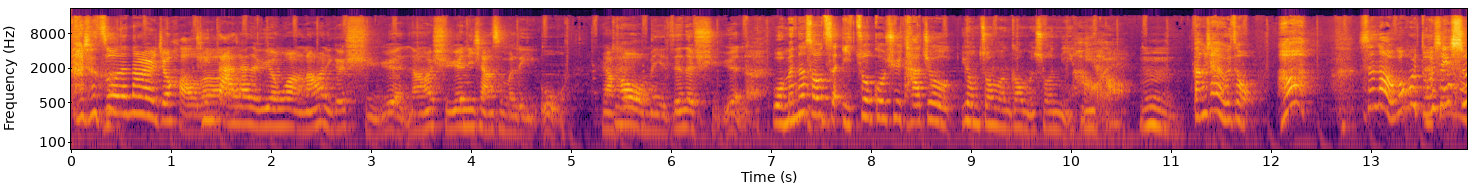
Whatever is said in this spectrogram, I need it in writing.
他就坐在那儿就好了，听大家的愿望，然后你可以许愿，然后许愿你想什么礼物，然后我们也真的许愿了。我们那时候只一坐过去，他就用中文跟我们说你好，你好，嗯，当下有一种啊。圣诞老公会读心术，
